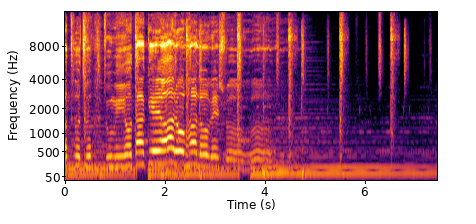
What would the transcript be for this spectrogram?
অথচ তুমিও তাকে আরও ভালোবেসো।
